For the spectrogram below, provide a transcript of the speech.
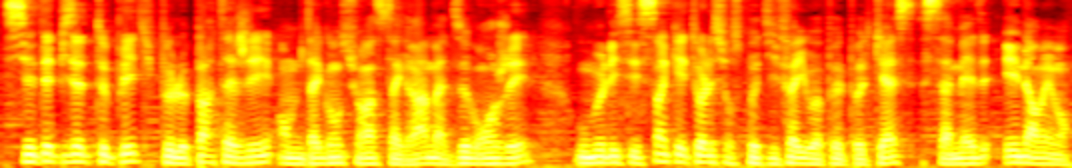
Si cet épisode te plaît, tu peux le partager en me taguant sur Instagram à TheBranger ou me laisser 5 étoiles sur Spotify ou Apple Podcast, ça m'aide énormément.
